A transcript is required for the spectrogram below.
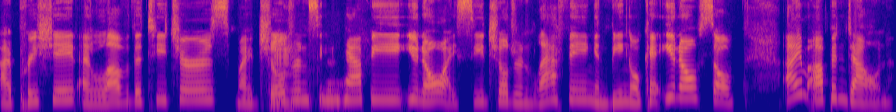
I appreciate, I love the teachers. My mm. children mm. seem happy. You know, I see children laughing and being okay, you know, so I'm up and down.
